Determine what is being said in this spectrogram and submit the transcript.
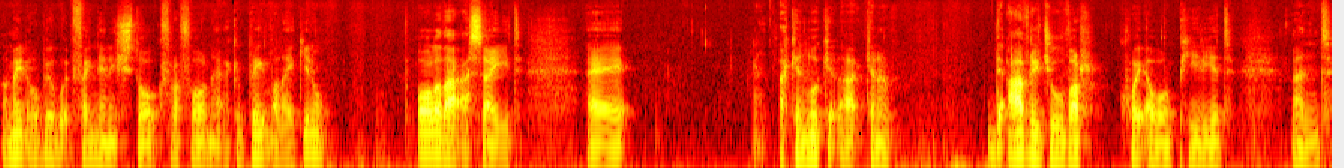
I might not be able to find any stock for a fortnight. I could break my leg. You know, all of that aside, uh, I can look at that kind of the average over quite a long period and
